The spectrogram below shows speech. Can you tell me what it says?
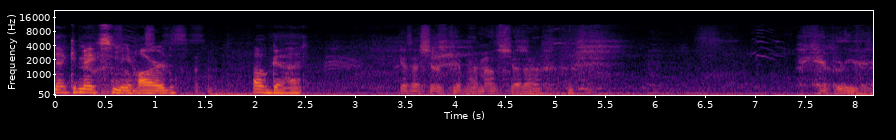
Nick makes me hard. Oh god. Guess I should have kept my mouth shut, huh? I can't believe it.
